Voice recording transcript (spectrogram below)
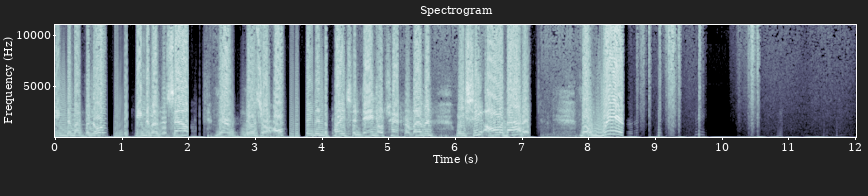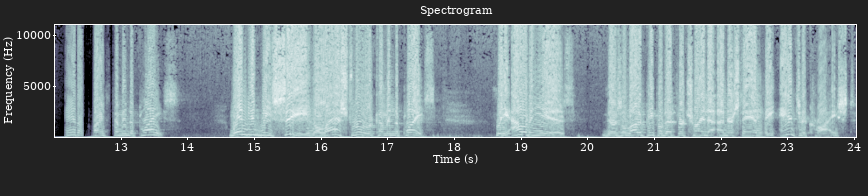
Kingdom of the north and the kingdom of the south. There, those are all put into place in Daniel chapter 11. We see all about it. But where Antichrist come into place? When did we see the last ruler come into place? Reality is, there's a lot of people that they're trying to understand the Antichrist,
